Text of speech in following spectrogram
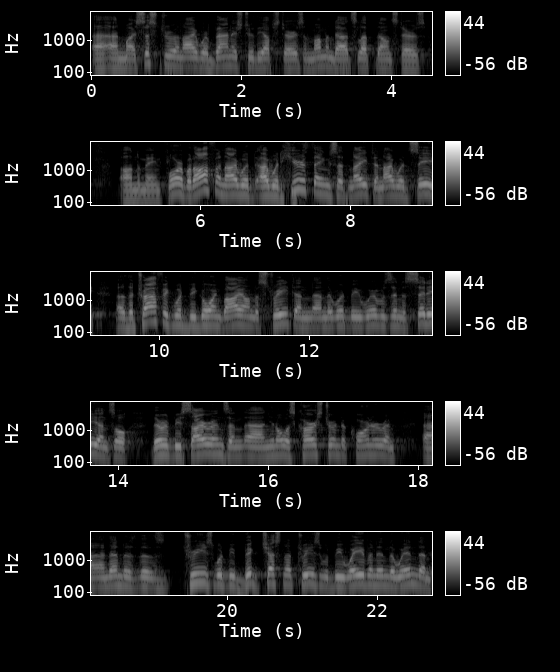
Uh, and my sister and I were banished to the upstairs, and mom and dad slept downstairs on the main floor. But often I would, I would hear things at night, and I would see uh, the traffic would be going by on the street, and, and there would be, we was in the city, and so there would be sirens, and, and you know, as cars turned a corner, and, and then the, the trees would be big chestnut trees would be waving in the wind and,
